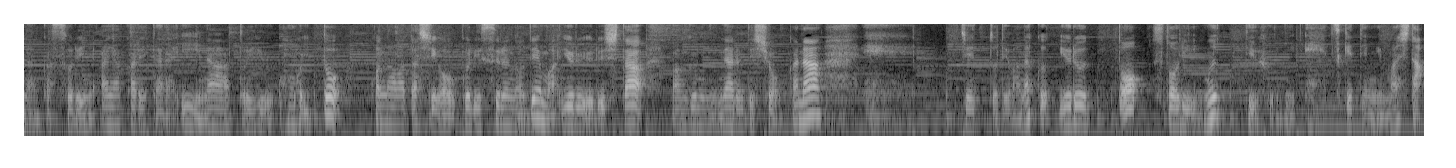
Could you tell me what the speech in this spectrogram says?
なんかそれにあやかれたらいいなという思いとこんな私がお送りするので、まあ、ゆるゆるした番組になるでしょうから、えー、ジェットではなくゆるっとストリームっていう風に、えー、つけてみました、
